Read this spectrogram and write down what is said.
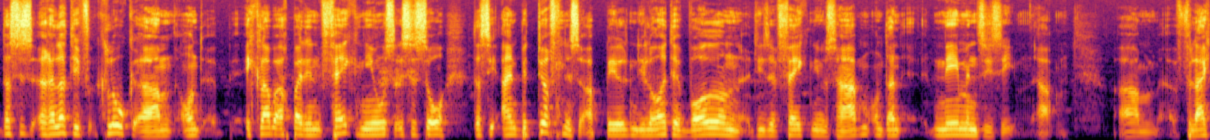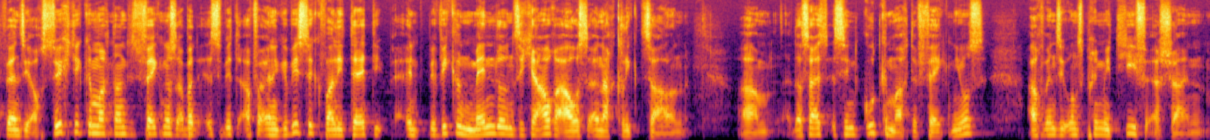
das ist relativ klug. Ähm, und ich glaube auch bei den Fake News ist es so, dass sie ein Bedürfnis abbilden. Die Leute wollen diese Fake News haben und dann nehmen sie sie. Ähm, vielleicht werden sie auch süchtig gemacht an die Fake News, aber es wird auf eine gewisse Qualität, die entwickeln Mendeln sich ja auch aus äh, nach Klickzahlen. Ähm, das heißt, es sind gut gemachte Fake News, auch wenn sie uns primitiv erscheinen.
